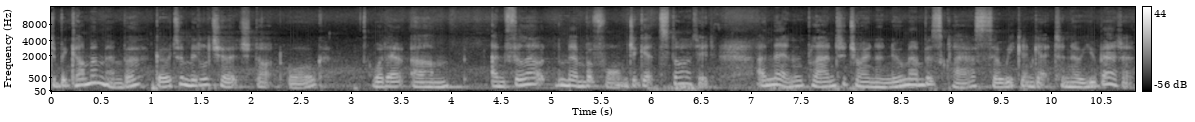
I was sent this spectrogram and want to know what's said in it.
To become a member, go to middlechurch.org whatever, um, and fill out the member form to get started, and then plan to join a new members class so we can get to know you better.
